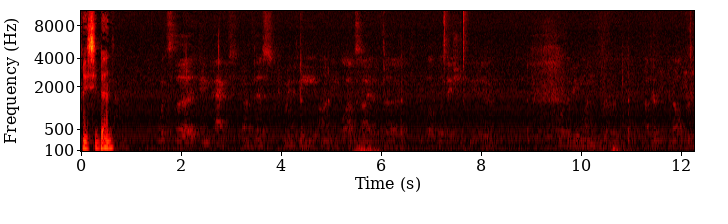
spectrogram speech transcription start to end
I see Ben. What's the impact of this going to be on people outside of the localization community? Will there be one for other developers?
